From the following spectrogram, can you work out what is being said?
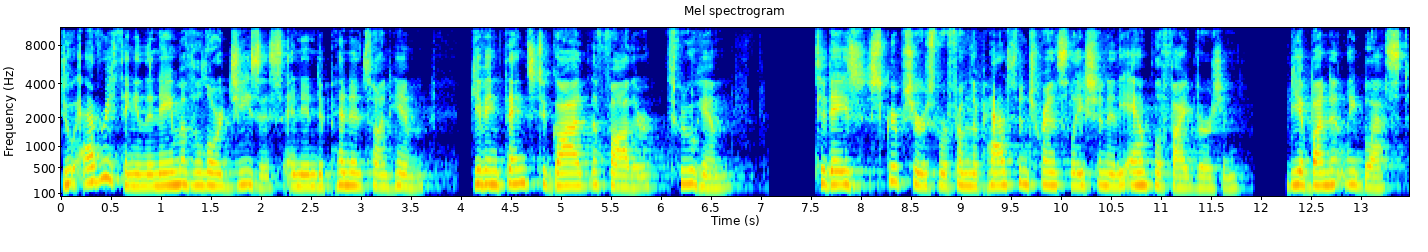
do everything in the name of the Lord Jesus and in dependence on Him, giving thanks to God the Father through Him. Today's scriptures were from the Passion Translation and the Amplified Version. Be abundantly blessed.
